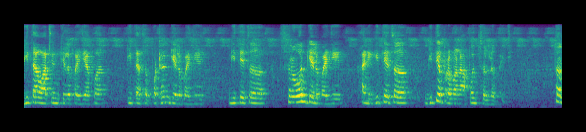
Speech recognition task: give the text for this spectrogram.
गीता वाचन केलं पाहिजे आपण गीताचं पठन केलं पाहिजे गीतेचं श्रवण केलं पाहिजे आणि गीतेचं गीतेप्रमाणे आपण चाललं पाहिजे. तर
